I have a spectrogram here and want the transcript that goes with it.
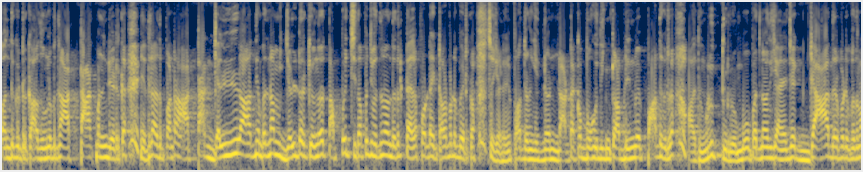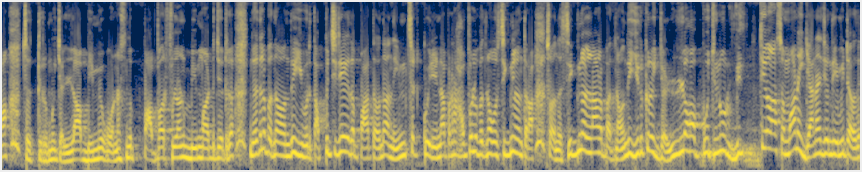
வந்து வந்துகிட்டு இருக்கு அதுங்களை பார்த்தீங்கன்னா அட்டாக் பண்ணிட்டு இருக்க இதில் அது பண்ணுற அட்டாக் எல்லாத்தையும் பார்த்தீங்கன்னா நம்ம எல்டருக்கு வந்து தப்பிச்சு தப்பிச்சு பார்த்தீங்கன்னா அந்த இடத்துல டெலபோர்ட் ஆகி டெலபோர்ட் போயிருக்கோம். ஸோ எல்லாரும் பார்த்துருங்க என்ன நடக்க போகுதுங்க அப்படின்னு போய் பார்த்துக்கிட்டு அதுங்களும் திரும்ப பார்த்தீங்கன்னா வந்து எனர்ஜி கேதர் பண்ணி பார்த்தீங்கன்னா ஸோ திரும்ப எல்லா பீமே ஒன்று சேர்ந்து பவர்ஃபுல்லான பீம் அடிச்சுட்டு இருக்கா இந்த இடத்துல பார்த்தீங்கன்னா வந்து இவர் தப்பிச்சுட்டே இதை பார்த்த வந்து அந்த இன்செக்ட் குயின் என்ன பண்ணுறா அவ்வளோ பார்த்தீங்கன்னா ஒரு சிக்னல் தரா ஸோ அந்த சிக்னல்னால பார்த்தீங்கன்னா வந்து இருக்கிற எல்லா பூச்சிலும் ஒரு வித்தியாசமான எனர்ஜி வந்து எமிட் ஆகுது.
